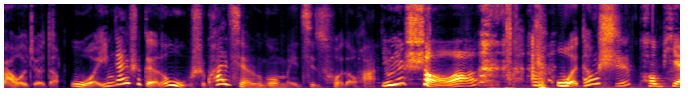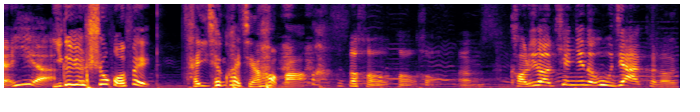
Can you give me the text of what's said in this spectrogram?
吧，我觉得。我应该是给了五十块钱，如果我没记错的话。有点少啊。哎，我当时好便宜啊！一个月生活费才一千块钱，好吗？好好好，嗯，考虑到天津的物价，可能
